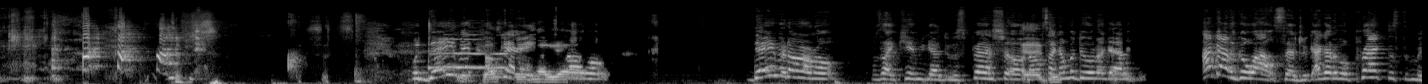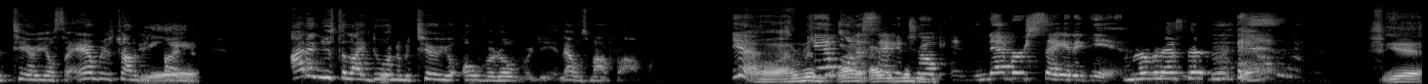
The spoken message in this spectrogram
Well, David, okay, so David Arnold was like, Kym, you gotta do a special. And I was like, I'm gonna do it. I gotta I gotta go out, Cedric. I gotta go practice the material. So Amber is trying to be Yeah. funny. I didn't used to like doing the material over and over again. That was my problem. Yeah. Oh, I remember. Kym want to say a joke and never say it again. Remember that Cedric? Mm-hmm. Yeah,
